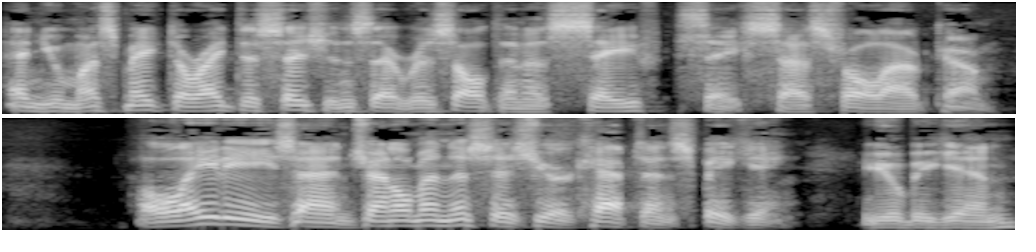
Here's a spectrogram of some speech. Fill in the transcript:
and you must make the right decisions that result in a safe, successful outcome. Ladies and gentlemen, this is your captain speaking. You begin,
